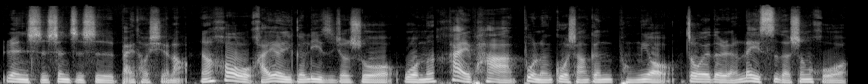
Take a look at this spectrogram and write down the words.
认识，甚至是白头偕老。然后还有一个例子就是说，我们害怕不能过上跟朋友周围的人类似的生活。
